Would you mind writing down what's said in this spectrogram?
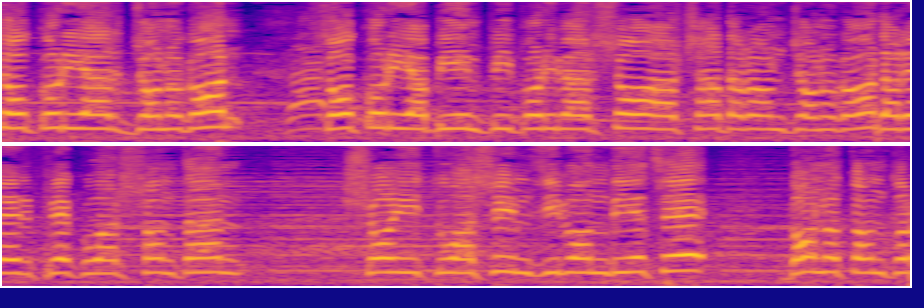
চকরিয়ার জনগণ, চকরিয়া বিএনপি পরিবার সহ সাধারণ জনগণ তাদের পেকুয়ার সন্তান শহীদ ওয়াসিম জীবন দিয়েছে গণতন্ত্র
